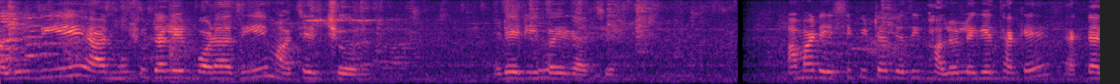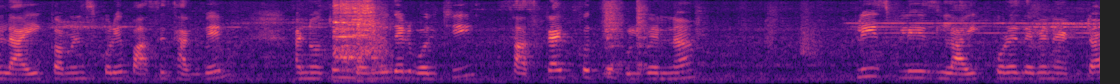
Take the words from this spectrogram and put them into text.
আলু দিয়ে আর মুসুর ডালের বড়া দিয়ে মাছের ঝোল রেডি হয়ে গেছে। আমার রেসিপিটা যদি ভালো লেগে থাকে, একটা লাইক কমেন্টস করে পাশে থাকবেন। আর নতুন বন্ধুদের বলছি সাবস্ক্রাইব করতে ভুলবেন না। প্লিজ প্লিজ লাইক করে দেবেন একটা।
